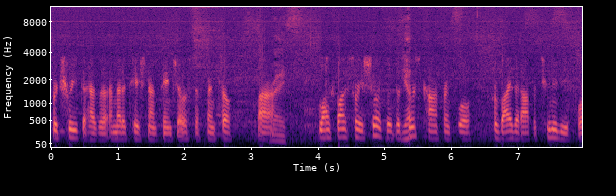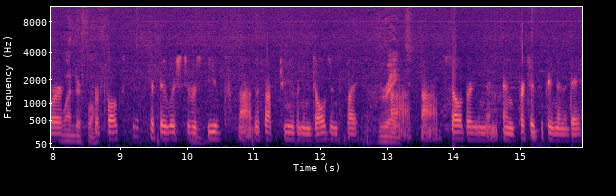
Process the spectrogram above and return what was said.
retreat that has a, a meditation on St. Joseph. And so, uh, right. long, long story short, the, the yep. Thirst Conference will provide that opportunity for Wonderful. for folks if they wish to receive uh, this opportunity of an indulgence by uh, uh, celebrating and, and, participating in the day.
